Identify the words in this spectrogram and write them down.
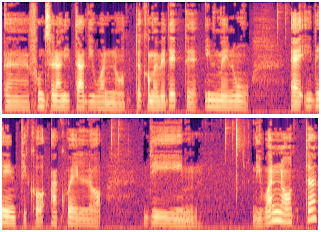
eh, funzionalità di OneNote, come vedete il menu è identico a quello di, di OneNote,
